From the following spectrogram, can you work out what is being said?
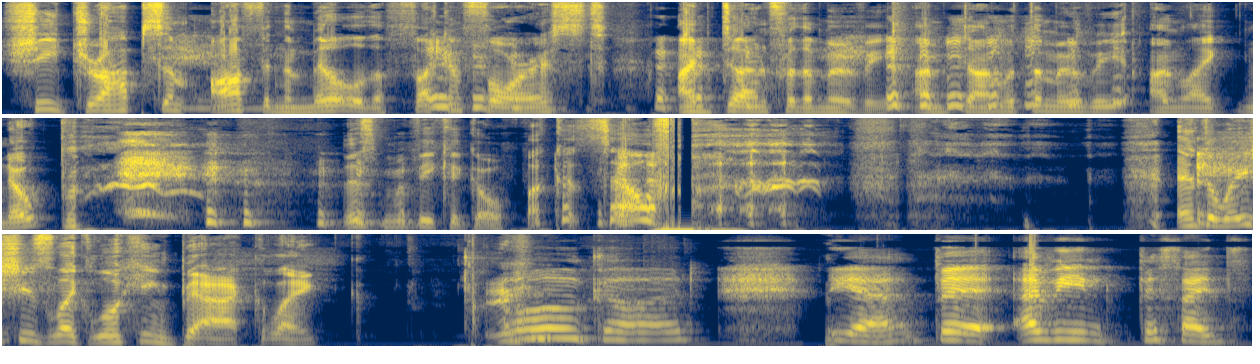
she drops him off in the middle of the fucking forest i'm done for the movie i'm done with the movie i'm like nope this movie could go fuck itself and the way she's like looking back like oh God, yeah, but I mean, besides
